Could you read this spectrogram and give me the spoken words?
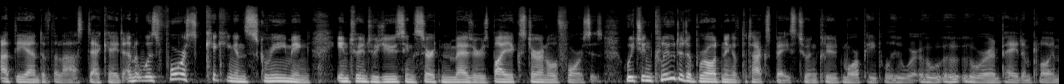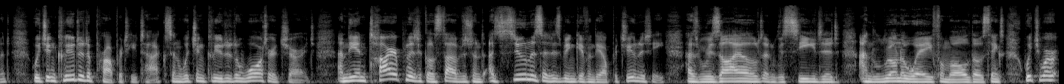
at the end of the last decade, and it was forced kicking and screaming into introducing certain measures by external forces, which included a broadening of the tax base to include more people who were who, who were in paid employment, which included a property tax tax and which included a water charge. And the entire political establishment, as soon as it has been given the opportunity, has resiled and receded and run away from all those things, which were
